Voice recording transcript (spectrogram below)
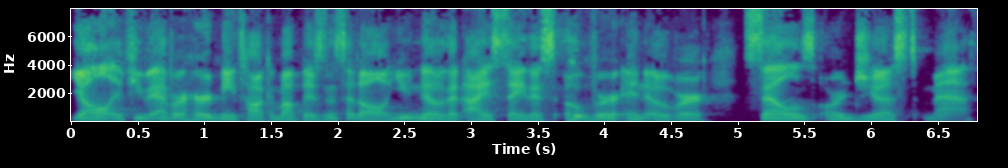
Y'all, if you've ever heard me talk about business at all, you know that I say this over and over sales are just math.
